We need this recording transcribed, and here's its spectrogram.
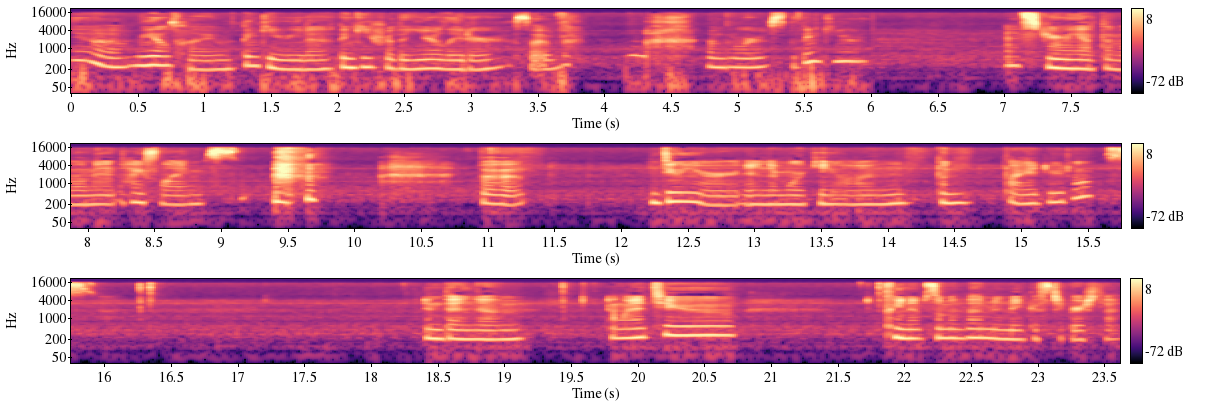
yeah, meal time. Thank you, Mina. Thank you for the year later sub. I'm the worst, but thank you. I'm streaming at the moment. Hi, slimes. but doing art and I'm working on the fire doodles. And then um, I wanted to clean up some of them and make a sticker set.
